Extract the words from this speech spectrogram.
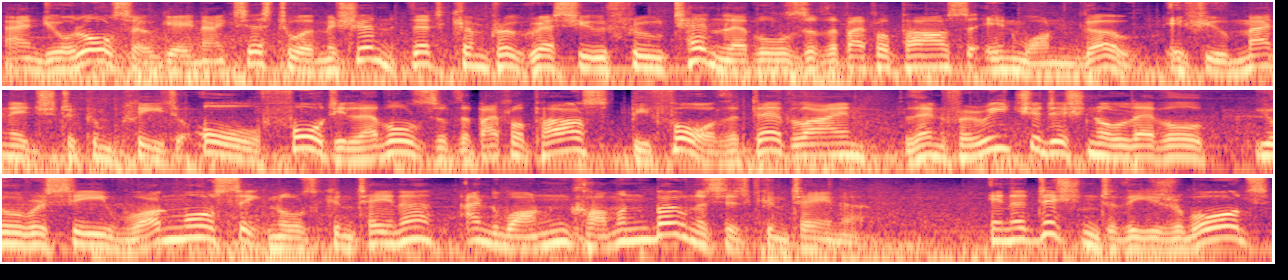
and you'll also gain access to a mission that can progress you through 10 levels of the Battle Pass in one go. If you manage to complete all 40 levels of the Battle Pass before the deadline, then for each additional level, you'll receive one more Signals container and one Common Bonuses container. In addition to these rewards,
